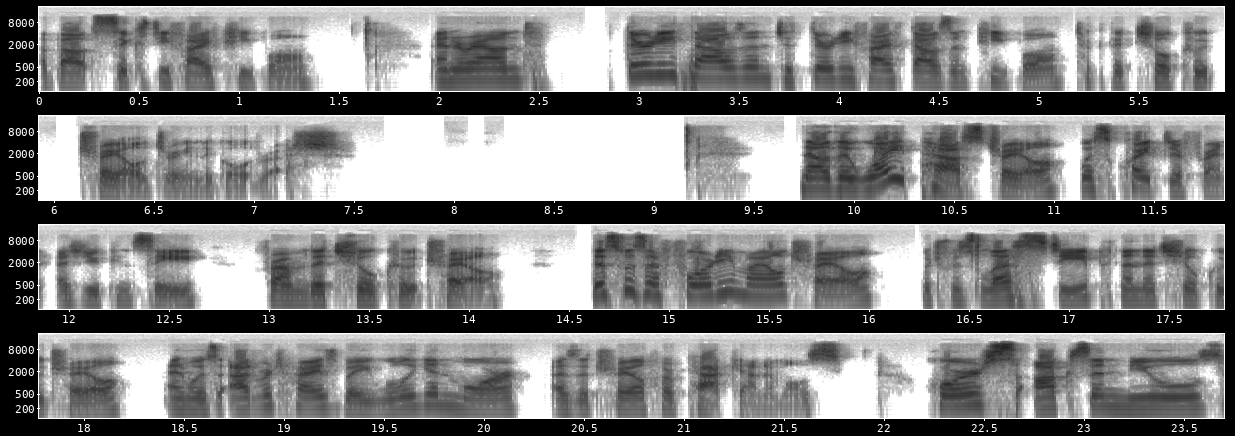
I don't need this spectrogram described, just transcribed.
about 65 people. And around 30,000 to 35,000 people took the Chilkoot Trail during the gold rush. Now the White Pass Trail was quite different, as you can see, from the Chilkoot Trail. This was a 40 mile trail, which was less steep than the Chilkoot Trail and was advertised by William Moore as a trail for pack animals. Horse, oxen, mules,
